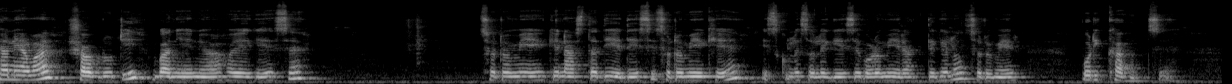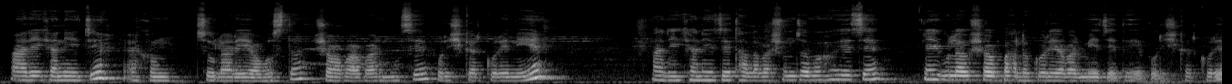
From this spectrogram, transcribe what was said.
এখানে আমার সব রুটি বানিয়ে নেওয়া হয়ে গিয়েছে। ছোট মেয়েকে নাস্তা দিয়ে দিয়েছি। ছোট মেয়ে খেয়ে স্কুলে চলে গিয়েছে। বড় মেয়ে রাখতে গেল। ছোট মেয়ের পরীক্ষা হচ্ছে। আর এখানে যে এখন চুলার এই অবস্থা। সব আবার মুছে পরিষ্কার করে নিয়ে আর এখানে যে থালা বাসন জমা হয়েছে। এইগুলাও সব ভালো করে আবার মেজে ধুয়ে পরিষ্কার করে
